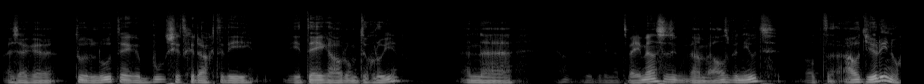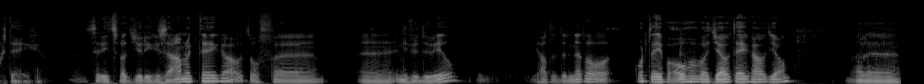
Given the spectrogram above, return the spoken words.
Wij zeggen Toedeloe tegen bullshit gedachten die, die je tegenhouden om te groeien. En eh, ja, we zitten hier met twee mensen, dus ik ben wel eens benieuwd. Wat houdt jullie nog tegen? Is er iets wat jullie gezamenlijk tegenhoudt of eh, eh, individueel? Je had het er net al kort even over wat jou tegenhoudt, Jan. Maar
